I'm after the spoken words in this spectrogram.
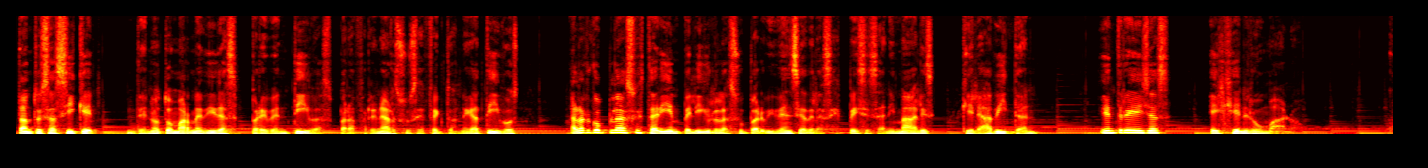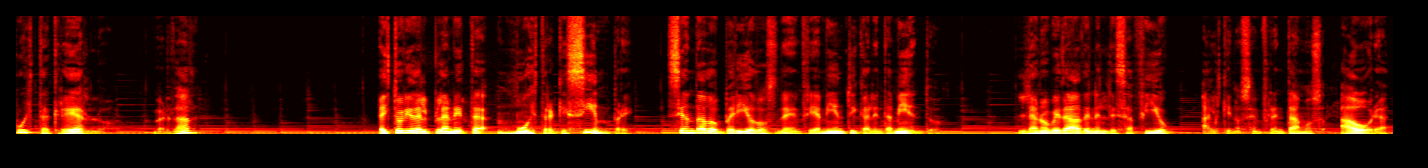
Tanto es así que, de no tomar medidas preventivas para frenar sus efectos negativos, a largo plazo estaría en peligro la supervivencia de las especies animales que la habitan, entre ellas el género humano. Cuesta creerlo, ¿verdad? La historia del planeta muestra que siempre se han dado periodos de enfriamiento y calentamiento. La novedad en el desafío al que nos enfrentamos ahora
